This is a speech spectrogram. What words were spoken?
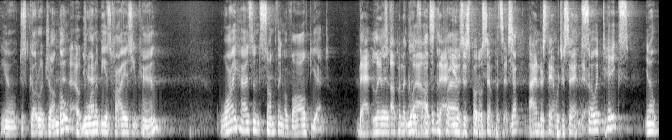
you know, just go to a jungle, Uh, you want to be as high as you can. Why hasn't something evolved yet? that lives Lives- up in the lives up clouds in the that clouds. uses photosynthesis Yep. i understand what you're saying there So it takes, you know,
